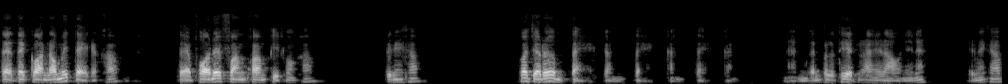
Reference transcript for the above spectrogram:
แต่แต่ก่อนเราไม่แตกกับเขาแต่พอได้ฟังความผิดของเขาเป็นไงครับ ก็จะเริ่มแตกกันแตกกันแตกกันนะเหมือนประเทศไทยเราเนี่ยนะเห็นไหมครับ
